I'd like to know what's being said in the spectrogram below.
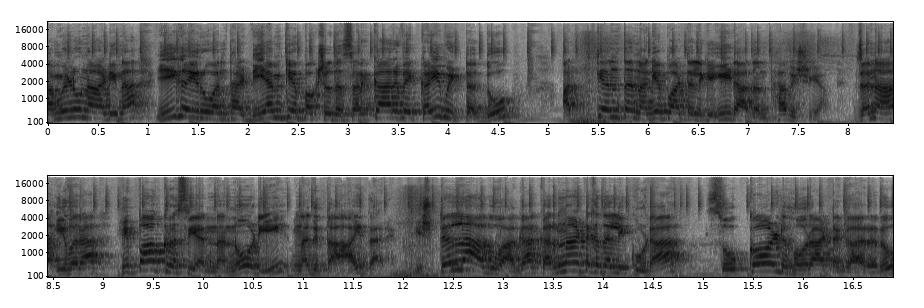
ತಮಿಳುನಾಡಿನ ಈಗ ಇರುವಂತಹ ಡಿಎಂಕೆ ಪಕ್ಷದ ಸರ್ಕಾರವೇ ಕೈಬಿಟ್ಟದ್ದು ಅತ್ಯಂತ ನಗೆಪಾಟಲಿಗೆ ಈಡಾದಂತಹ ವಿಷಯ. ಜನ ಇವರ ಹಿಪಾಕ್ರಸಿಯನ್ನ ನೋಡಿ ನಗುತ್ತಾ ಇದ್ದಾರೆ. ಇಷ್ಟೆಲ್ಲ ಆಗುವಾಗ ಕರ್ನಾಟಕದಲ್ಲಿ ಕೂಡ ಸೋಕಾಲ್ಡ್ ಹೋರಾಟಗಾರರು,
